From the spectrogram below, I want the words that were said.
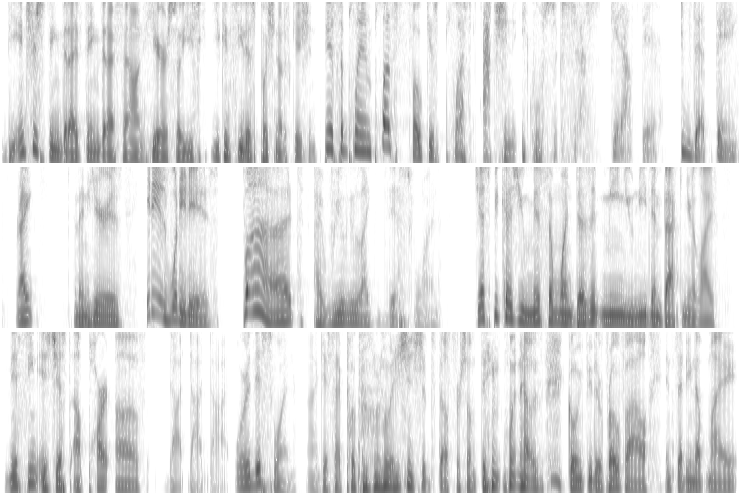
the interesting that I think that I found here, so you, you can see this push notification discipline plus focus plus action equals success. Get out there, do that thing, right? And then here is, it is what it is. But I really like this one. Just because you miss someone doesn't mean you need them back in your life. Missing is just a part of dot dot dot. Or this one. I guess i put relationship stuff or something when i was going through their profile and setting up my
